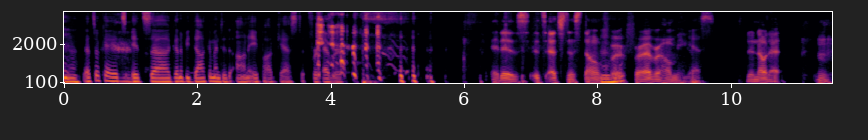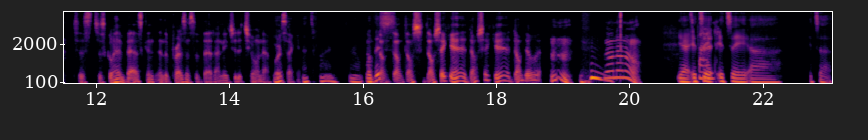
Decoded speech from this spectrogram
yeah, that's okay. It's it's uh, going to be documented on a podcast forever. It is. It's etched in stone Uh-huh. for forever, homie. yes. Didn't know that. Mm, just just go ahead and bask in, in the presence of that. I need you to chew on that for Yep. a second. That's fine. So, well, Don't, this don't, don't don't don't shake your head. Don't shake your head. Don't do it. Mm-mm. No no no. yeah, It's it's, a it's a uh, it's a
